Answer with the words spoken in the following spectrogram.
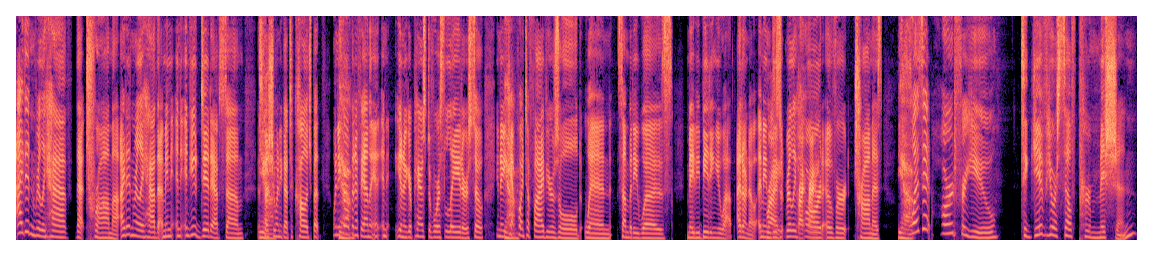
I didn't really have that trauma. I didn't really have that. I mean, and, and you did have some, especially yeah. when you got to college, but when you yeah. grow up in a family and, and, you know your parents divorced later so you know you yeah. can't point to five years old when somebody was maybe beating you up i don't know i mean right. these really right, hard right. overt traumas yeah was it hard for you to give yourself permission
